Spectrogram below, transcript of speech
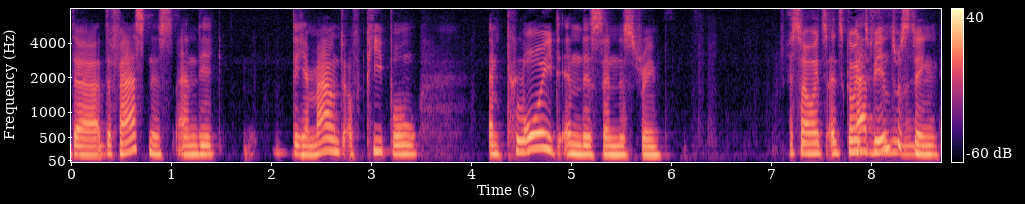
the the vastness and the the amount of people employed in this industry. So it's it's going Absolutely. to be interesting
